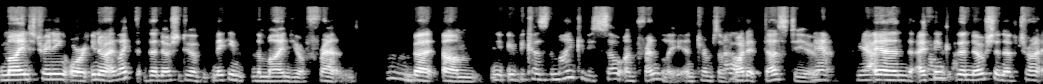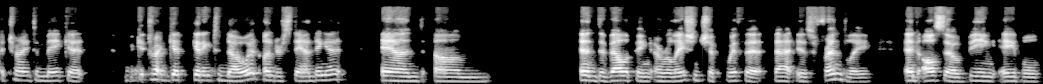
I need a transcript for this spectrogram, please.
mind training, or you know, I like the, notion too of making the mind your friend. mm, But um, you- because the mind can be so unfriendly in terms of Oh. what it does to you. yeah, yeah, and I think the notion of trying trying to make it get try, get getting to know it, understanding it, and um and developing a relationship with it that is friendly, and also being able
